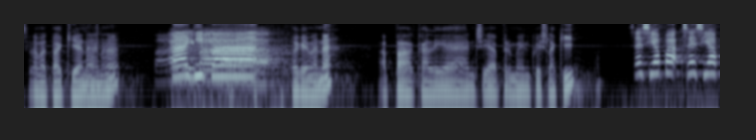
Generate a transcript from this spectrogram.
Selamat pagi anak-anak. Pagi, Pak. Bagaimana? Apa kalian siap bermain kuis lagi? Saya siap pak, saya siap.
